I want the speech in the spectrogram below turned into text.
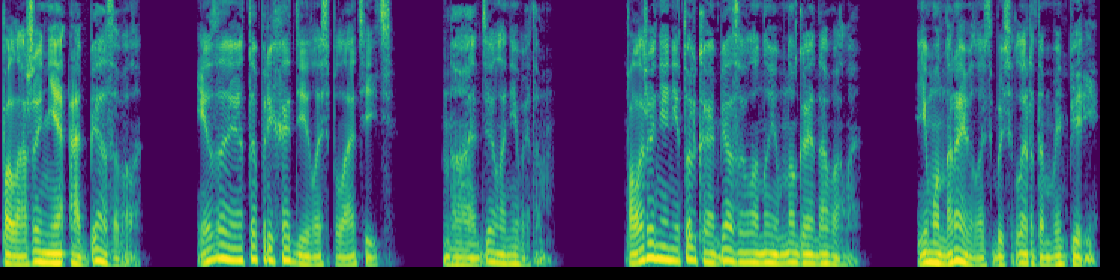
положение обязывало, и за это приходилось платить. Но дело не в этом. Положение не только обязывало, но и многое давало. Ему нравилось быть лэрдом в Империи,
